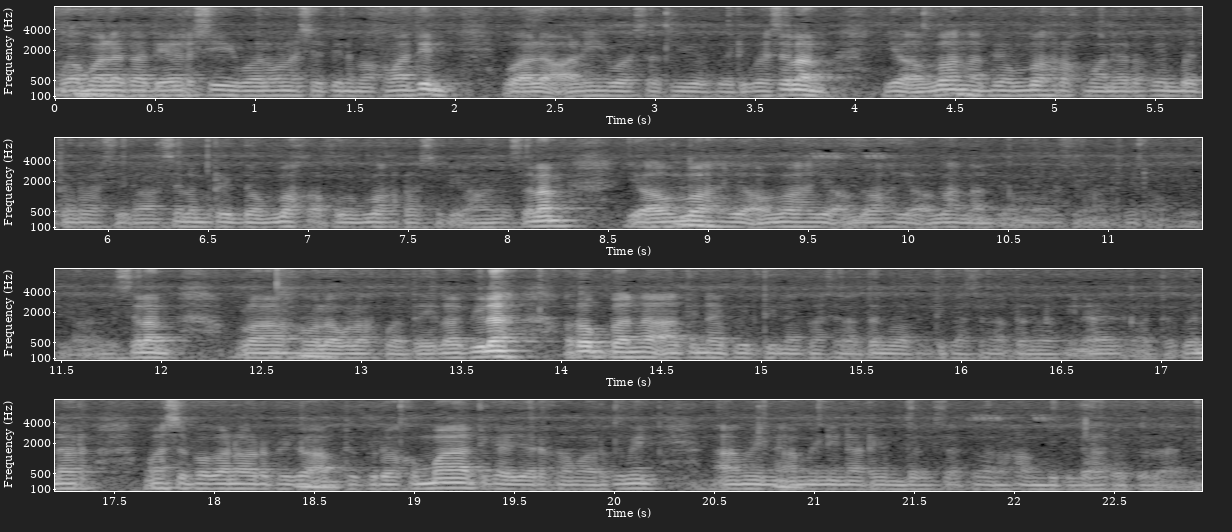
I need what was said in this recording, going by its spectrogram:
Wa malaikati arsi wa la nasyatina mahmatin wa ala wa wasallam. Ya Allah Nabi Allah Rahmanir Rahim Rasulullah sallam ridha Allah sallam ya Allah ya Allah ya Allah ya Allah Nabi Allah inarim alhamdulillah. Bismillahirrahmanirrahim.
